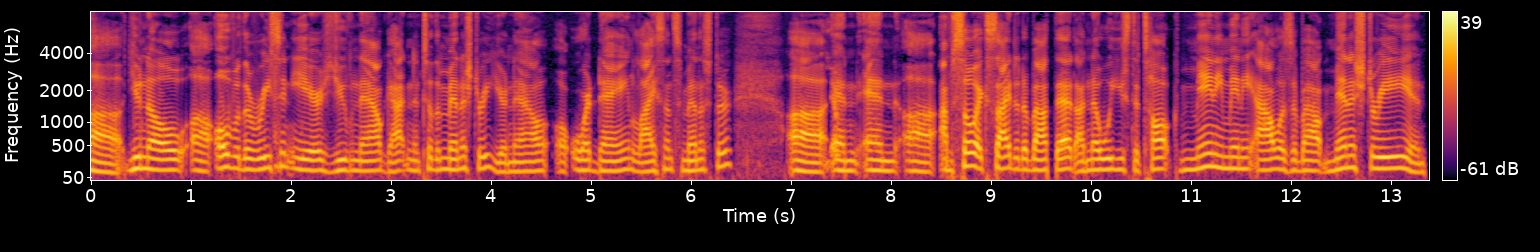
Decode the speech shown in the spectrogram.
Uh, you know, uh, over the recent years, you've now gotten into the ministry. You're now ordained licensed minister. Uh, and and uh, I'm so excited about that. I know we used to talk many many hours about ministry and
